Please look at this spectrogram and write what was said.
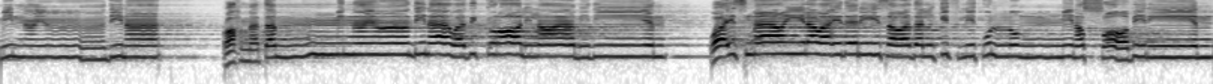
من عندنا. رحمة من عندنا وذكرى للعابدين. وإسماعيل وإدريس وذا الكفل كل من الصابرين.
